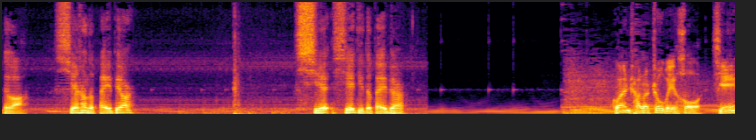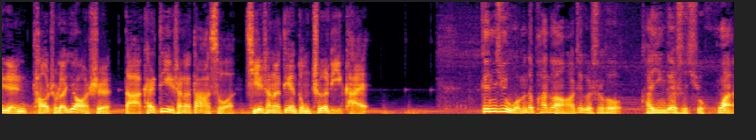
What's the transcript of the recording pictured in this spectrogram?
对吧？鞋上的白边儿，鞋鞋底的白边。观察了周围后，嫌疑人掏出了钥匙，打开地上的大锁，骑上了电动车离开。根据我们的判断啊，这个时候他应该是去换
